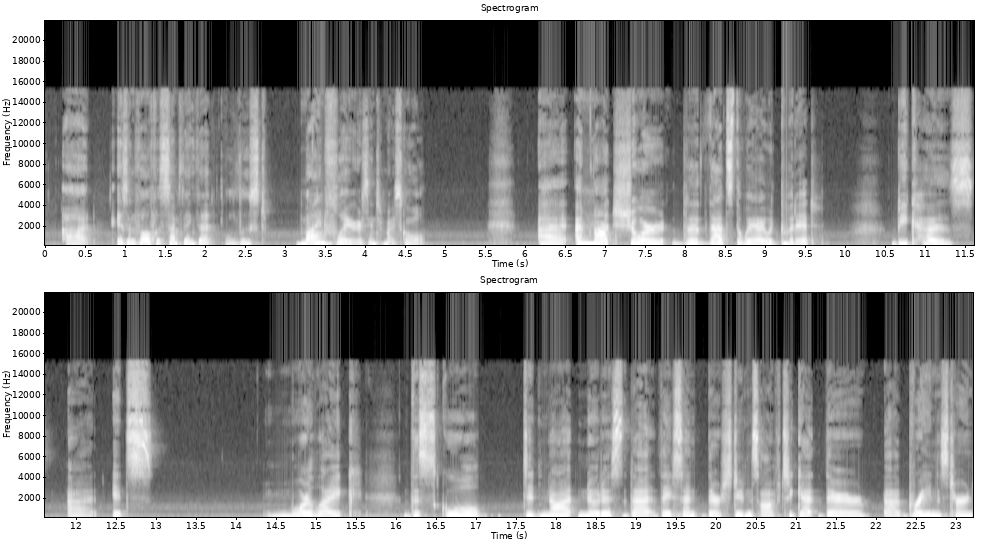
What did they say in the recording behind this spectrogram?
uh, is involved with something that loosed mind flayers into my school." Uh, I'm not sure that that's the way I would put it because uh, it's more like the school did not notice that they sent their students off to get their uh, brains turned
